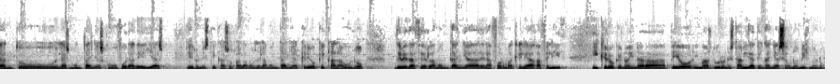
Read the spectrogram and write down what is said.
tanto en las montañas como fuera de ellas, pero en este caso que hablamos de la montaña, creo que cada uno debe de hacer la montaña de la forma que le haga feliz y creo que no hay nada peor y más duro en esta vida que engañarse a uno mismo, ¿no?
